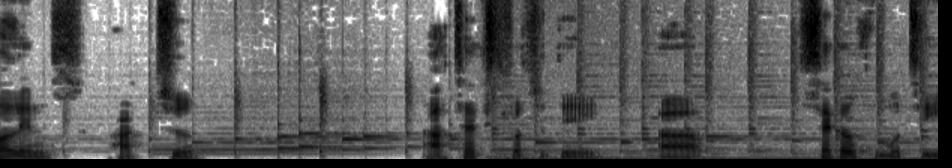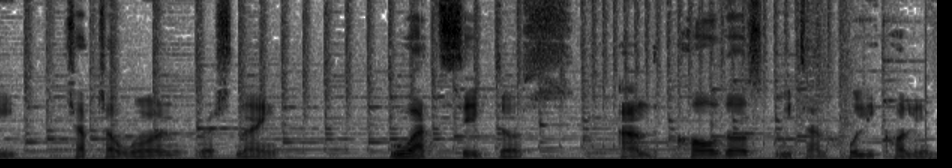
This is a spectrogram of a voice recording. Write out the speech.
Callings Part 2 Our text for today are 2 Timothy chapter 1 verse 9 Who hath saved us and called us with an holy calling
